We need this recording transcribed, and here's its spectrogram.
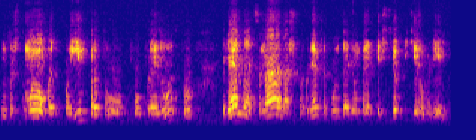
ну, то, что мой опыт по импорту, по производству, реальная цена наших конкурентов будет, я думаю, порядка 4-5 рублей.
